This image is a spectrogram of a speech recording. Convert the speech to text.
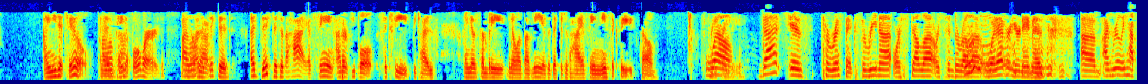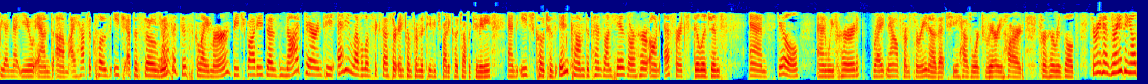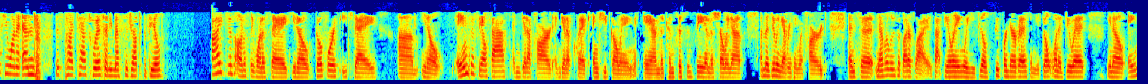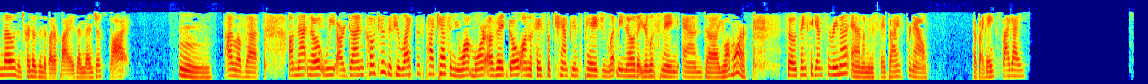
I need it too. And paying it forward. I you know, love I'm that. addicted addicted to the high of seeing other people succeed because I know somebody, you know, above me is addicted to the high of seeing me succeed. So well, crazy. that is terrific. Serena or Stella or Cinderella, whatever your name is. Um, I'm really happy I met you and um, I have to close each episode yeah. with a disclaimer. Beachbody does not guarantee any level of success or income from the Team Beachbody Coach opportunity and each coach's income depends on his or her own efforts, diligence, and skill. And we've heard right now from Serena that she has worked very hard for her results. Serena, is there anything else you want to end this podcast with? Any message out to the field? I just honestly want to say, you know, go forth each day. Um, you know, aim to fail fast and get up hard and get up quick and keep going. And the consistency and the showing up and the doing everything with heart and to never lose the butterflies. That feeling when you feel super nervous and you don't want to do it, you know, aim those and turn those into butterflies and then just fly. Hmm. I love that. On that note, we are done. Coaches, if you like this podcast and you want more of it, go on the Facebook Champions page and let me know that you're listening and uh, you want more. So thanks again, Serena, and I'm going to say bye for now. Bye bye. Thanks. Bye, guys.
